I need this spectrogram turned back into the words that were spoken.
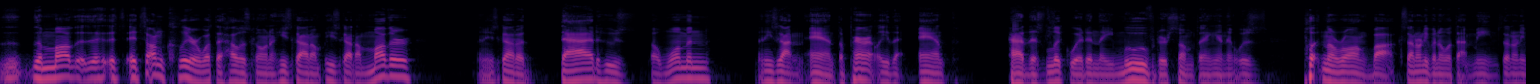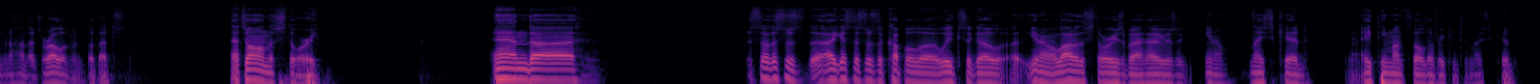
the, the mother. It's it's unclear what the hell is going on. He's got a he's got a mother, and he's got a dad who's a woman, and he's got an aunt. Apparently, the aunt had this liquid, and they moved or something, and it was put in the wrong box. I don't even know what that means. I don't even know how that's relevant, but that's that's all in the story. And uh, so this was, I guess, this was a couple of weeks ago. Uh, you know, a lot of the stories about how he was a you know nice kid, eighteen months old. Every kid's a nice kid.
